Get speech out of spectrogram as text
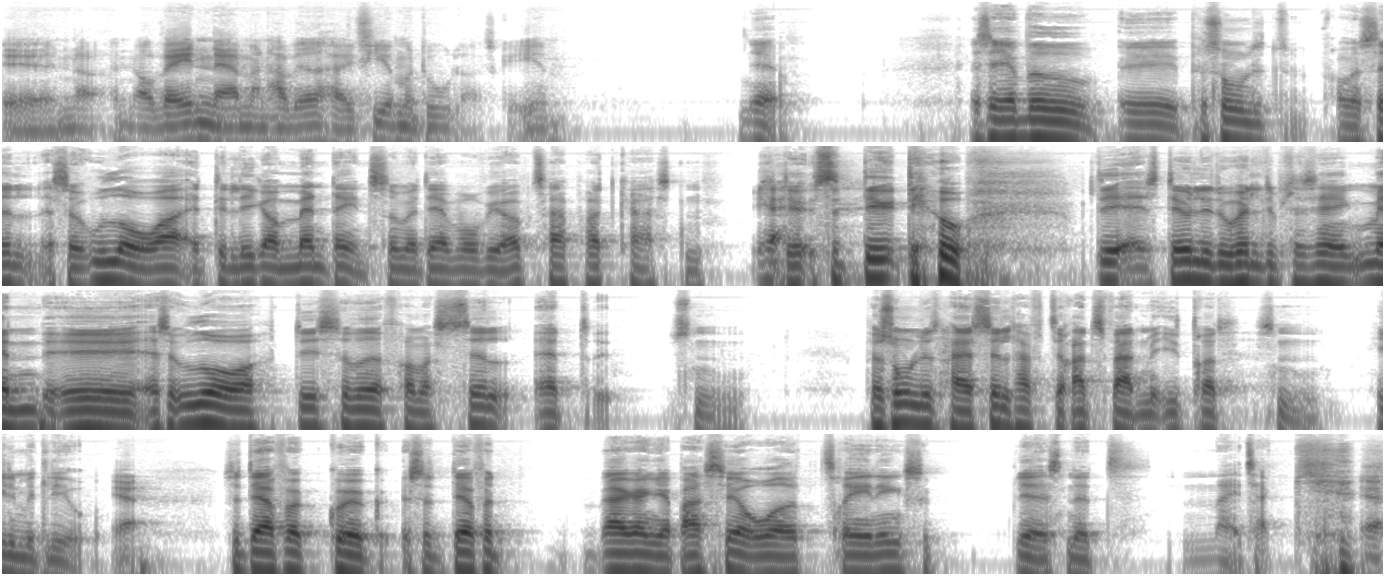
øh, når, når vanen er, at man har været her i fire moduler og skal hjem. Ja. Altså jeg ved øh, personligt fra mig selv, altså udover at det ligger om mandagen, som er der, hvor vi optager podcasten. Ja. Det, så det, det er jo det, altså, det er jo lidt uheldig placering, men øh, altså udover det, så ved jeg fra mig selv, at sådan, personligt har jeg selv haft det ret svært med idræt, sådan hele mit liv. Ja. Så derfor kunne jeg, så derfor, hver gang jeg bare ser ordet træning, så bliver jeg sådan lidt, nej tak. Ja.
